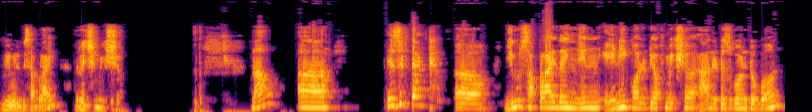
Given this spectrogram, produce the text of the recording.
we will be supplying rich mixture. Now, uh, is it that uh, you supply the engine any quality of mixture and it is going to burn?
